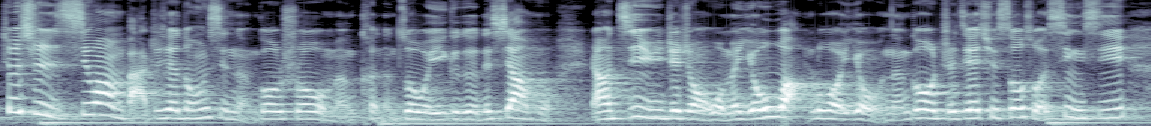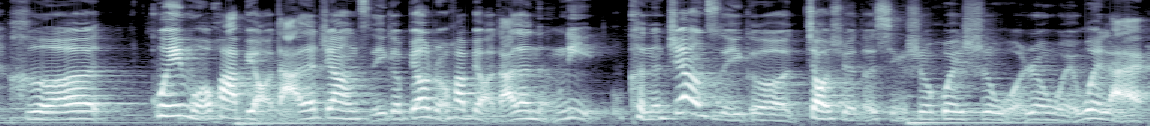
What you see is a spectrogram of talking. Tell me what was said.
就是希望把这些东西能够说我们可能作为一个个的项目，然后基于这种我们有网络有能够直接去搜索信息和。规模化表达的这样子一个标准化表达的能力，可能这样子的一个教学的形式，会是我认为未来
